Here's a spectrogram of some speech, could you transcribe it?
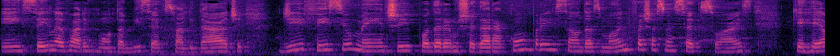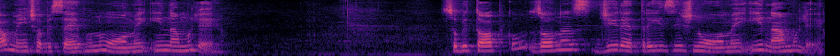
em sem levar em conta a bissexualidade, dificilmente poderemos chegar à compreensão das manifestações sexuais que realmente observo no homem e na mulher. Subtópico: Zonas diretrizes no homem e na mulher.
